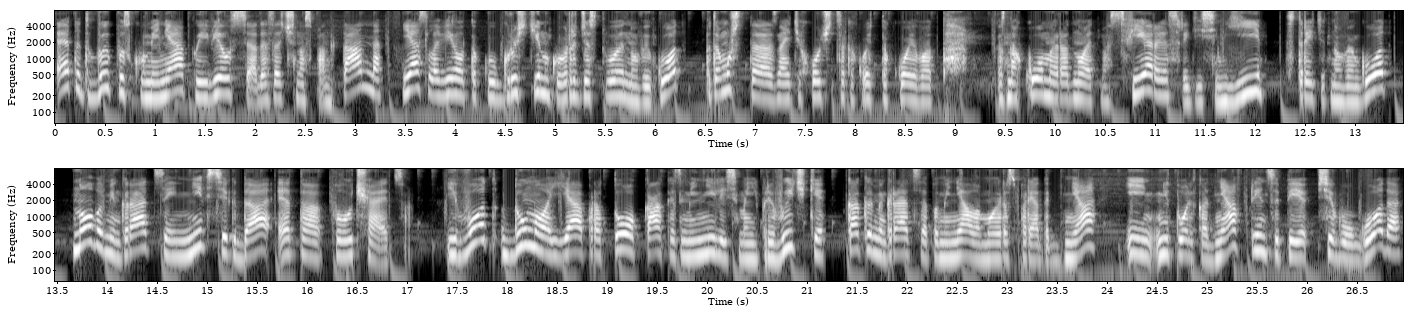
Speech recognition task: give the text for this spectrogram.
Этот выпуск у меня появился достаточно спонтанно. Я словила такую грустинку в Рождество и Новый год, потому что, знаете, хочется какой-то такой вот знакомой родной атмосферы среди семьи, встретить Новый год. Но в эмиграции не всегда это получается. И вот думала я про то, как изменились мои привычки, как иммиграция поменяла мой распорядок дня, и не только дня, в принципе, всего года,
